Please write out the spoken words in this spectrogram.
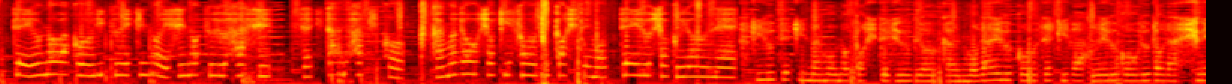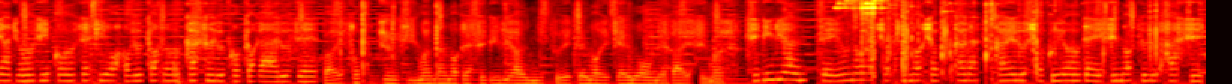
ーっていうのは効率1の石のツルハシ、石炭8個、かまどを初期装備として持っている食料ね。スキル的なものとして10秒間もらえる鉱石が増えるゴールドラッシュや常時鉱石を掘ると増加することがあるぜ。倍速中暇なのでシビリアンについての意見をお願いします。シビリアンっていうのは初期の初期から使える食料で石のツルハシ、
